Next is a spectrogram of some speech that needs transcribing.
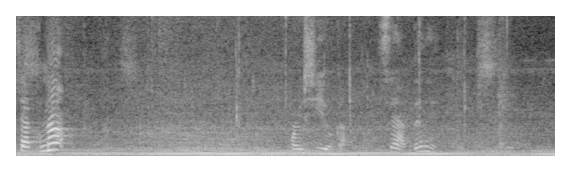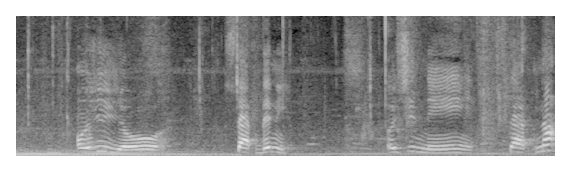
แซ่บเนาะโออิชิโยกะแซ่บได้เนี่ยโออิชิโยแซ่บเด้นี่โออิชิเน่แซ่บเนาะ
